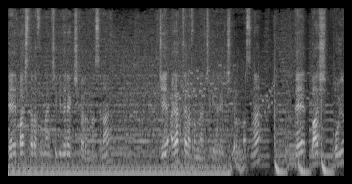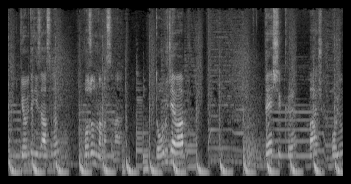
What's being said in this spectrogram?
B. Baş tarafından çekilerek çıkarılmasına C. Ayak tarafından çekilerek çıkarılmasına D. Baş, boyun, gövde hizasının bozulmamasına Doğru cevap D şıkkı baş, boyun,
